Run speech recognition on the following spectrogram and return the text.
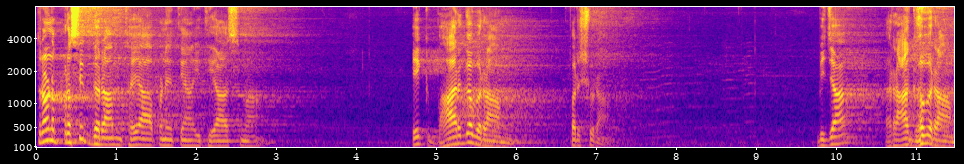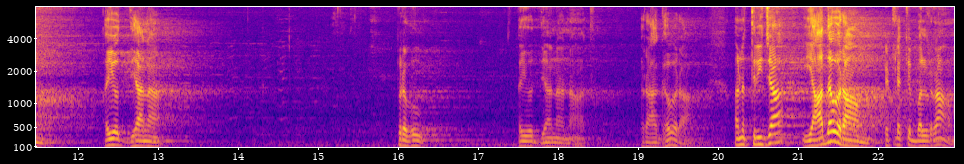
ત્રણ પ્રસિદ્ધ રામ થયા આપણે ત્યાં ઇતિહાસમાં. એક ભાર્ગવ રામ પરશુરામ બીજા રાઘવ રામ અયોધ્યાના પ્રભુ અયોધ્યાના નાથ રાઘવ રામ અને ત્રીજા યાદવ રામ એટલે કે બલરામ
